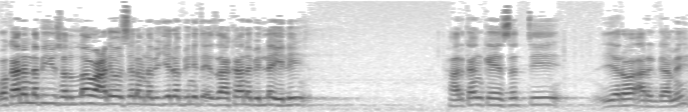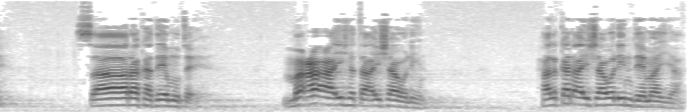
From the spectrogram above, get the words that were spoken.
وكان النبي صلى الله عليه وسلم نبي ربي نتا إذا كان بالليل هل كان كيستي يرو أرقمه سار كديمته مع عائشة عائشة ولين هل كان عائشة ولين ديمايا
